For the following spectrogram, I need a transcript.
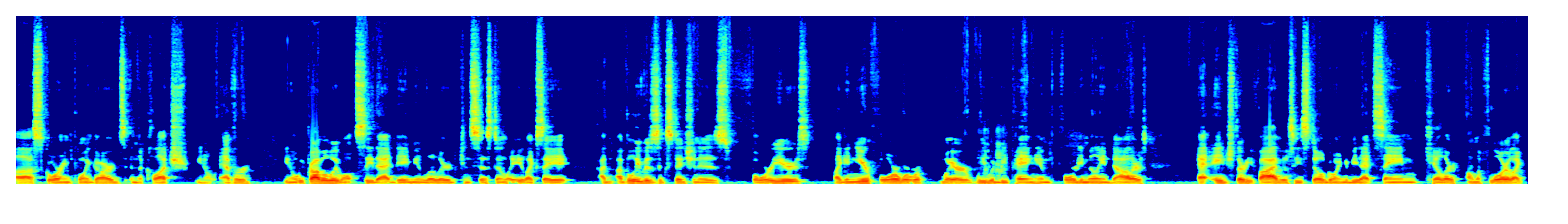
uh, scoring point guards in the clutch, you know, ever. You know, we probably won't see that Damian Lillard consistently. Like, say, I, I believe his extension is four years. Like in year four, where we're, where we would be paying him forty million dollars at age thirty five, is he still going to be that same killer on the floor? Like,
